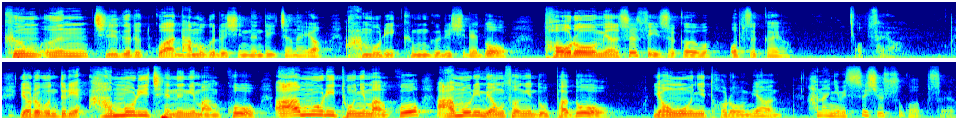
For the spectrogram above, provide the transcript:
금, 은, 질그릇과 나무 그릇이 있는데 있잖아요. 아무리 금 그릇이라도 더러우면 쓸 수 있을까요? 없을까요? 없어요. 여러분들이 아무리 재능이 많고 아무리 돈이 많고 아무리 명성이 높아도 영혼이 더러우면 하나님이 쓰실 수가 없어요.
